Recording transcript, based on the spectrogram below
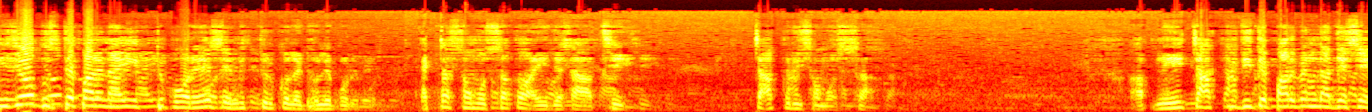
নিজেও বুঝতে পারে নাই একটু পরে সে মৃত্যুর কোলে ঢলে পড়বে। একটা সমস্যা তো এই দেশে আছে, চাকরি সমস্যা। আপনি চাকরি দিতে পারবেন না দেশে।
